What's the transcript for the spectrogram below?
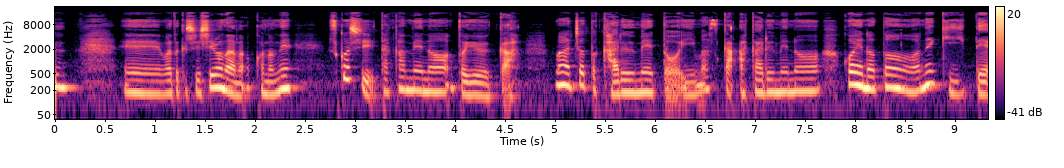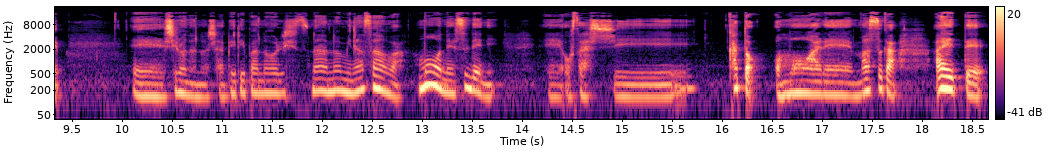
えー、私、シロナのこのね、少し高めのというか、まあちょっと軽めと言いますか、明るめの声のトーンをね、聞いて、えー、シロナのしゃべり場のリスナーの皆さんは、もうね、すでに、えー、お察しかと思われますが、あえて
